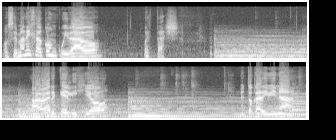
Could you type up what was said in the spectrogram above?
O se maneja con cuidado o estalla. A ver qué eligió. Me toca adivinar.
